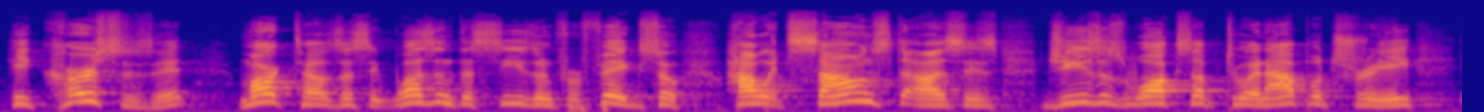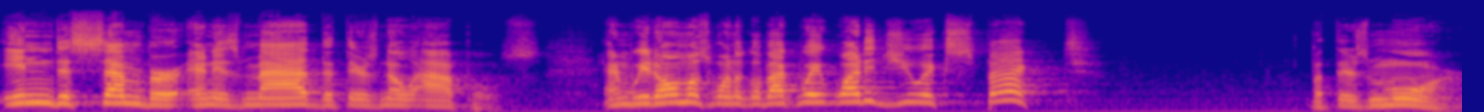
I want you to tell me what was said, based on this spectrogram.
he curses it. Mark tells us it wasn't the season for figs. So, how it sounds to us is Jesus walks up to an apple tree in December and is mad that there's no apples. And we'd almost want to go back, wait, what did you expect? But there's more.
